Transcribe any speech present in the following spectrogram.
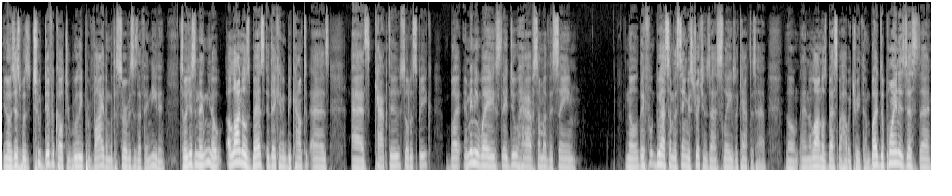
you know, it just was too difficult to really provide them with the services that they needed. So just, in the, you know, Allah knows best if they can be counted as as captives, so to speak. But in many ways, they do have some of the same you know, they do have some of the same restrictions that slaves or captives have. So, and Allah knows best about how we treat them. But the point is just that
